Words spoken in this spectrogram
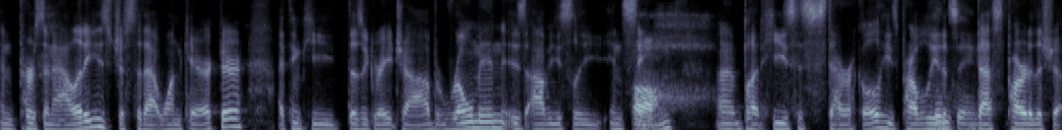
and personalities just to that one character. I think he does a great job. Roman is obviously insane. Oh uh, but he's hysterical. He's probably Insane. the best part of the show.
